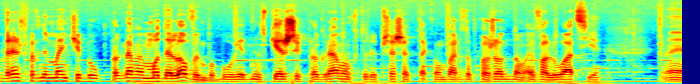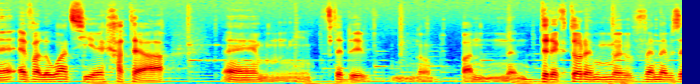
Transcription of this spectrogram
wręcz w pewnym momencie był programem modelowym, bo był jednym z pierwszych programów, który przeszedł taką bardzo porządną ewaluację, e, ewaluację HTA. Wtedy no, pan dyrektorem w NFZ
